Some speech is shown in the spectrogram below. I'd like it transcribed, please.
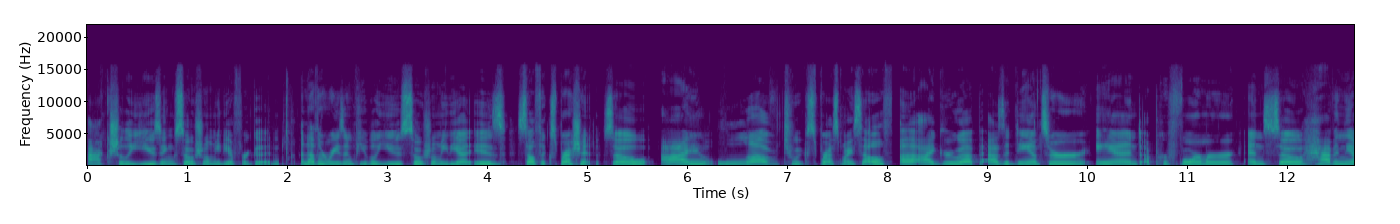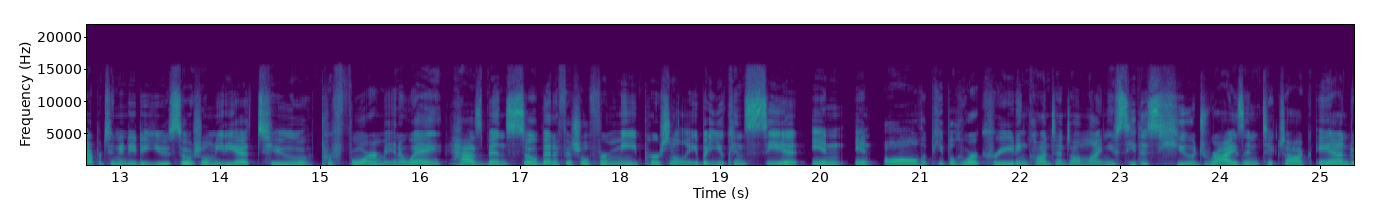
actually using social media for good. Another reason people use social media is self expression. So I love to express myself. Uh, I grew up as a dancer and a performer. And so having the opportunity to use social media to perform in a way has been so beneficial for me personally. But you can see it in, in all the people who are creating content online. You see this huge rise in TikTok and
